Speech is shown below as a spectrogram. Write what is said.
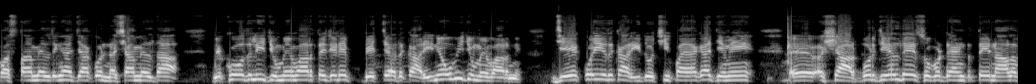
ਵਸਤਾਂ ਮਿਲਦੀਆਂ ਜਾਂ ਕੋਈ ਨਸ਼ਾ ਮਿਲਦਾ, ਵੇਖੋ ਉਹਦੇ ਲਈ ਜ਼ਿੰਮੇਵਾਰ ਤੇ ਜਿਹੜੇ ਵਿੱਚ ਅਧਿਕਾਰੀ ਨੇ ਉਹ ਵੀ ਜ਼ਿੰਮੇਵਾਰ ਨੇ। ਜੇ ਕੋਈ ਅਧਿਕਾਰੀ ਦੋਸ਼ੀ ਪਾਇਆ ਗਿਆ, ਜਿਵੇਂ ਹੁਸ਼ਿਆਰਪੁਰ ਜੇਲ੍ਹ ਦੇ ਸੁਪਰਡੈਂਟ ਤੇ ਨਾਲ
